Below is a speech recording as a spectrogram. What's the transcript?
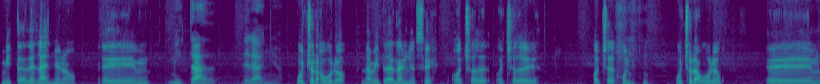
mitad del año, ¿no? Eh, mitad del año. Mucho laburo, la mitad del año, sí. 8 de, 8 de, 8 de junio. mucho laburo. Eh,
